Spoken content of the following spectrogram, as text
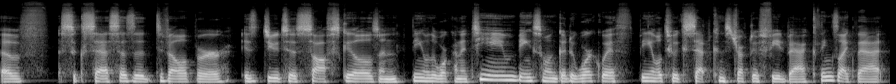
of success as a developer is due to soft skills and being able to work on a team being someone good to work with being able to accept constructive feedback things like that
